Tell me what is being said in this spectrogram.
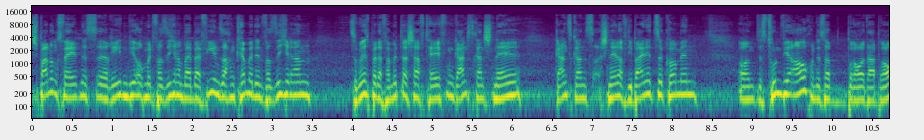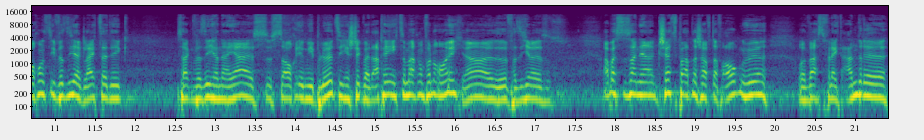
Spannungsverhältnis äh, reden wir auch mit Versicherern, weil bei vielen Sachen können wir den Versicherern, zumindest bei der Vermittlerschaft, helfen, ganz, ganz schnell, ganz, ganz schnell auf die Beine zu kommen. Und das tun wir auch und deshalb da brauchen uns die Versicherer. Gleichzeitig sagen Versicherer, naja, es ist auch irgendwie blöd, sich ein Stück weit abhängig zu machen von euch. Ja, also Versicherer ist Aber es ist eine Geschäftspartnerschaft auf Augenhöhe und was vielleicht andere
